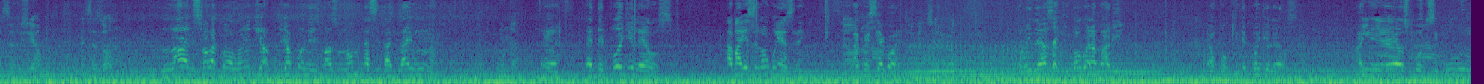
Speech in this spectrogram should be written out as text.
essa região? Essa zona? Lá eles falam colônia de ja- de japonês, mas o nome da cidade lá é Una. Una? É, é depois de Ilhéus. A Bahia você não conhece, né? Não. Vai conhecer agora. Desconheci agora. Então Ilhéus é igual Guarapari. É um pouquinho depois de Ilhéus. Aí tem Ilhéus, Porto Seguro.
